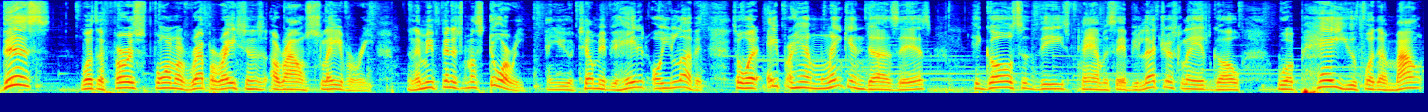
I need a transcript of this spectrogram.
This was the first form of reparations around slavery. Let me finish my story, and you tell me if you hate it or you love it. So, what Abraham Lincoln does is he goes to these families, say, if you let your slaves go, we'll pay you for the amount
